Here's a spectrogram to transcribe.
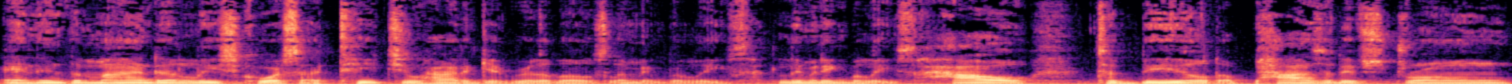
And in the Mind Unleashed course, I teach you how to get rid of those limiting beliefs, limiting beliefs, how to build a positive, strong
